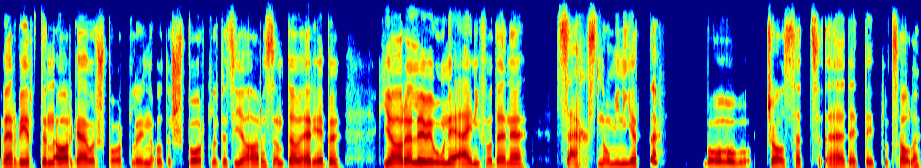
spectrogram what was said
wer wird denn Aargauer Sportlerin oder Sportler des Jahres? Und da wäre eben Chiara Leone eine von diesen sechs Nominierten, die die Chance hat, äh, den Titel zu holen.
